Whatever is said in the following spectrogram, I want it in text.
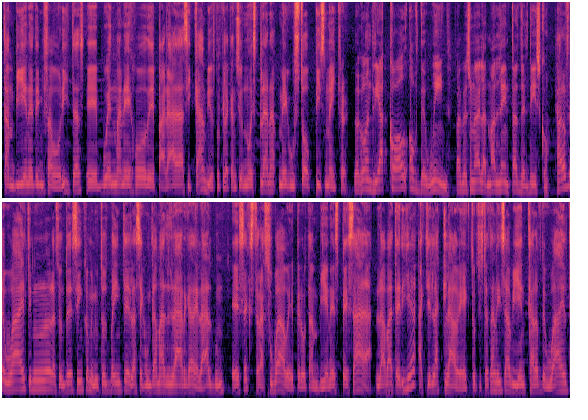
también es de mis favoritas. eh, buen manejo de paradas y cambios, porque la canción no es plana. Me gustó Peacemaker. Luego vendría Call of the Wind, tal vez una de las más lentas del disco. Call of the Wild tiene una duración de 5 minutos 20, es la segunda más larga del álbum. Es extra suave, pero también es pesada. La batería aquí es la clave, Héctor. Si usted analiza bien, Call of the Wild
